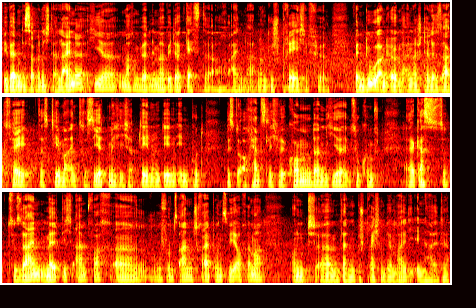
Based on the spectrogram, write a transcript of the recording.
Wir werden das aber nicht alleine hier machen, wir werden immer wieder Gäste auch einladen und Gespräche führen. Wenn du an irgendeiner Stelle sagst, hey, das Thema interessiert mich, ich habe den und den Input, bist du auch herzlich willkommen, dann hier in Zukunft äh, Gast zu, zu, sein. Meld dich einfach, äh, ruf uns an, schreib uns wie auch immer und ähm, dann besprechen wir mal die Inhalte.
